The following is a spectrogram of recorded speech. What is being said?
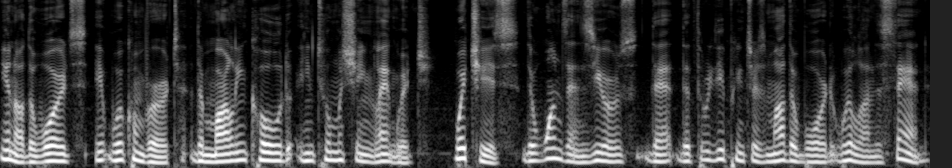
In other words, it will convert the Marlin code into machine language, which is the ones and zeros that the 3D printer's motherboard will understand.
